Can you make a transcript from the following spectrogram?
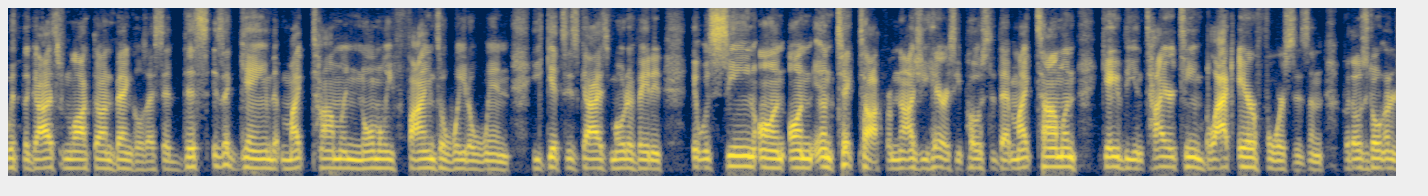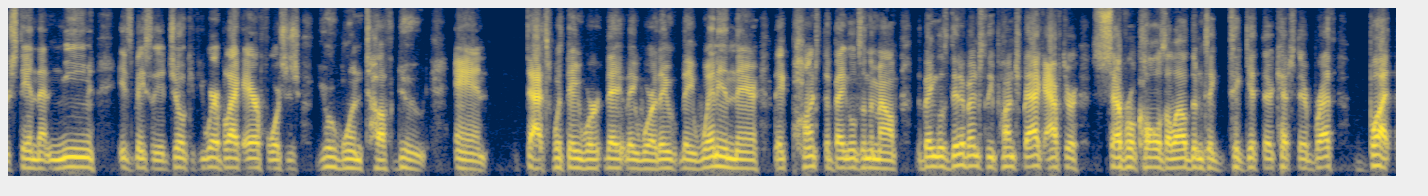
with the guys from Locked On Bengals, I said this is a game that Mike Tomlin normally finds a way to win. He gets his guys motivated. It was seen on on on TikTok from Najee Harris. He posted that Mike Tomlin gave the entire team black Air Forces, and for those who don't understand, that meme is basically a joke. If you wear black Air Forces, you're one tough dude, and that's what they were they, they were they they went in there they punched the bengals in the mouth the bengals did eventually punch back after several calls allowed them to, to get their catch their breath but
